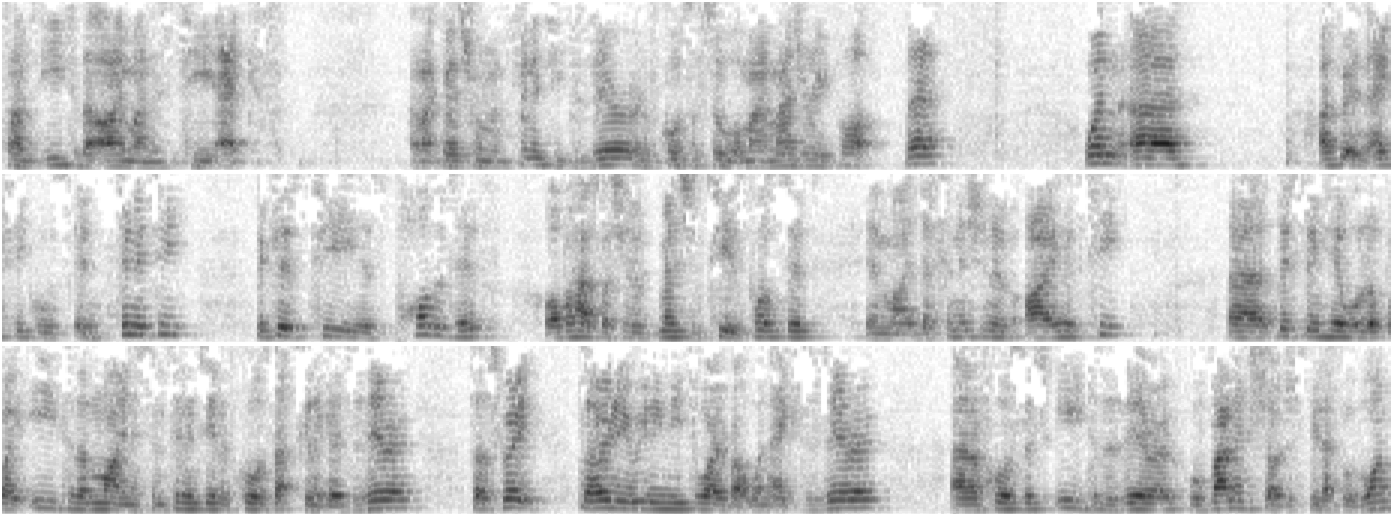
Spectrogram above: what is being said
times e to the i minus tx. And that goes from infinity to 0. And of course, I've still got my imaginary part there. when uh, I put in x equals infinity, because t is positive, or perhaps I should have mentioned t is positive in my definition of i of t, uh, this thing here will look like e to the minus infinity, and of course that's going to go to 0, so that's great. So I only really need to worry about when x is 0, and of course this e to the 0 will vanish, I'll just be left with 1.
